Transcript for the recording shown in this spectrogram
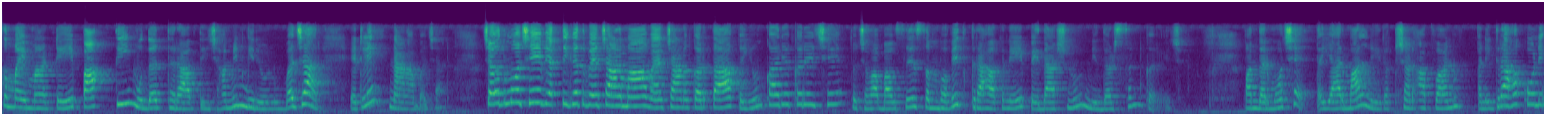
સમય માટે પાકતી મુદત ધરાવતી જામીનગીરીઓનું બજાર, એટલે નાણાં બજાર. ચૌદમો છે, વ્યક્તિગત વેચાણમાં વેચાણ કરતા કયું કાર્ય કરે છે? તો જવાબ આવશે, સંભવિત ગ્રાહકને પેદાશનું નિદર્શન કરે છે. પંદરમો છે, તૈયાર માલને રક્ષણ આપવાનું અને ગ્રાહકોને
